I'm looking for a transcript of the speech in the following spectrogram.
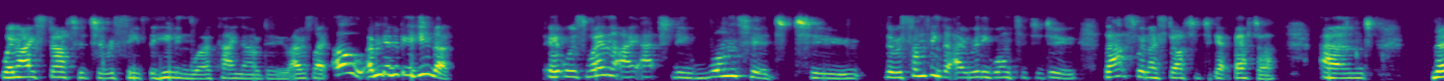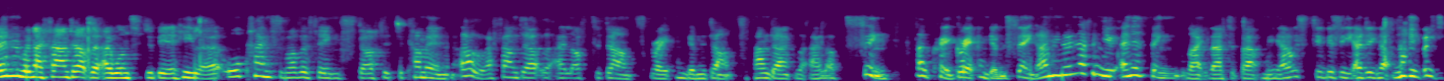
when I started to receive the healing work I now do, I was like, oh, I'm going to be a healer. It was when I actually wanted to, there was something that I really wanted to do. That's when I started to get better. And then when I found out that I wanted to be a healer, all kinds of other things started to come in. Oh, I found out that I love to dance. Great, I'm going to dance. I found out that I love to sing. Okay, great, I'm going to sing. I mean, I never knew anything like that about me. I was too busy adding up numbers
